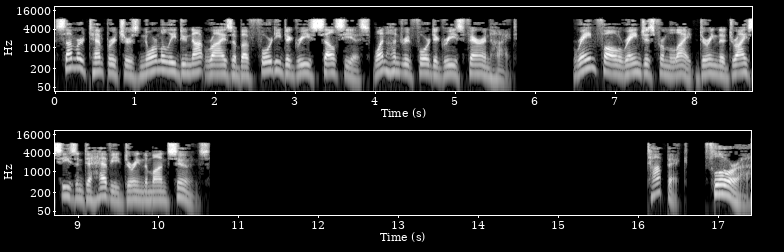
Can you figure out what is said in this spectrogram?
Summer temperatures normally do not rise above 40 degrees Celsius (104 degrees Fahrenheit). Rainfall ranges from light during the dry season to heavy during the monsoons. Topic: Flora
